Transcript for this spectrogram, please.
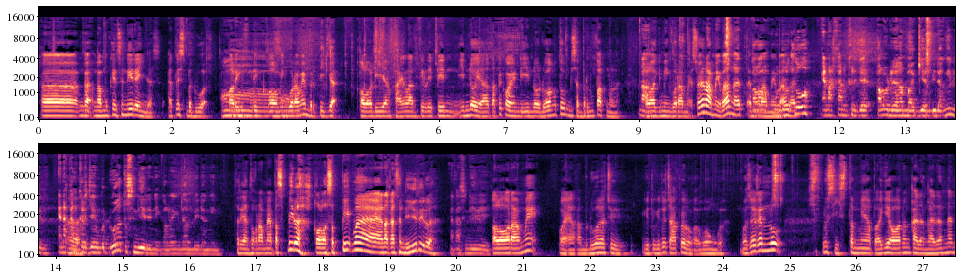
Eh, nggak nggak mungkin sendiri yang jelas, at least berdua. Paling Oh. di- kalau minggu rame bertiga. Kalau di yang Thailand, Filipin, Indo ya. Tapi kalau yang di Indo doang tuh bisa berempat malah. Nah. kalau lagi minggu rame, soalnya rame banget, emang Kalau rame menurut banget. lu enakan kerja kalau dalam bagian bidang ini nih, enakan kerja yang berdua atau sendiri nih kalau yang dalam bidang ini? Tergantung rame apa sepi lah. Kalau sepi mah enakan sendiri lah. Enakan sendiri. kalau rame wah enakan berdua lah cuy gitu-gitu capek loh gak bohong gua maksudnya kan lu lu sistemnya apalagi orang kadang-kadang kan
